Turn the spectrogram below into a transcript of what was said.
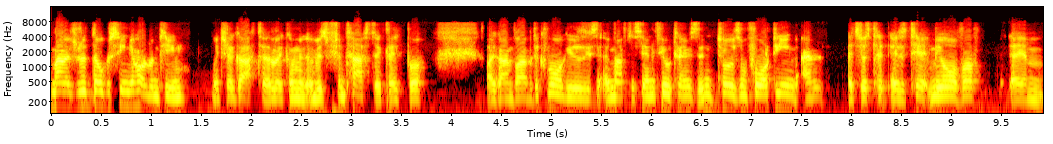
manager of the Douglas senior hurling team, which I got. Like I mean, it was fantastic. Like, but like I got involved with the Camogie. I'm after saying a few times in 2014, and it's just it's taken me over um,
